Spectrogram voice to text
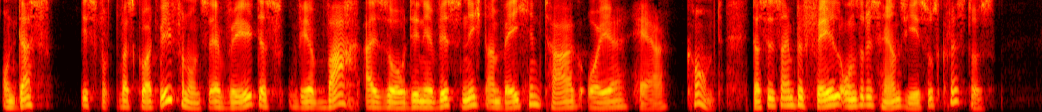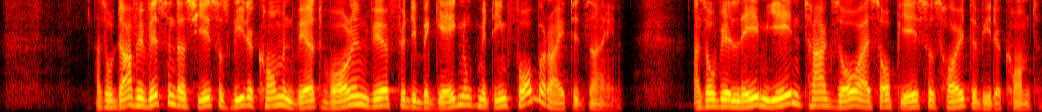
Und das ist, was Gott will von uns. Er will, dass wir wach, also, denn ihr wisst nicht, an welchem Tag euer Herr kommt. Das ist ein Befehl unseres Herrn Jesus Christus. Also da wir wissen, dass Jesus wiederkommen wird, wollen wir für die Begegnung mit ihm vorbereitet sein. Also wir leben jeden Tag so, als ob Jesus heute wiederkommt.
